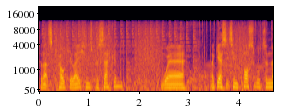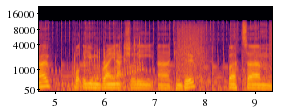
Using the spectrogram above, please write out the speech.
So, that's calculations per second, where I guess it's impossible to know what the human brain actually uh, can do, but um,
